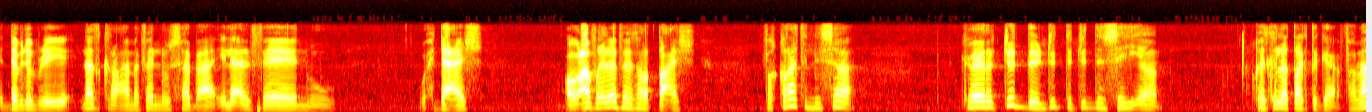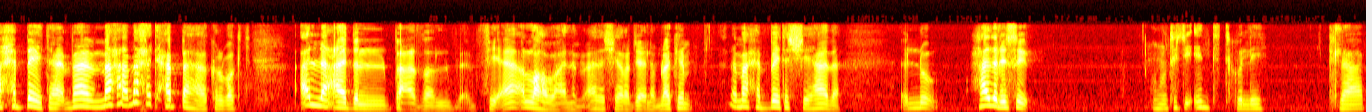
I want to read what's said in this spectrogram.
ال WWE نذكر عام 2007 إلى 2011 أو عفوا إلى 2013 فقرات النساء كانت جدا جدا جدا سيئة. وكانت كلها طقطقة فما حبيتها ما ما, ما حد حبها كل وقت. إلا عاد البعض الفئة الله أعلم هذا شيء راجع لهم. لكن أنا ما حبيت الشيء هذا إنه هذا اللي يصير. تجي أنت تقول لي كلاب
